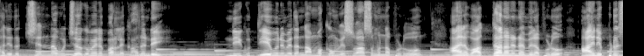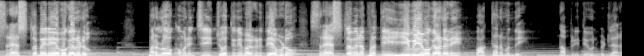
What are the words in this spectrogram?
అదేదో చిన్న ఉద్యోగమైన పర్లే కాదండి. నీకు దేవుని మీద నమ్మకం విశ్వాసం ఉన్నప్పుడు ఆయన వాగ్దానాన్ని నమ్మినప్పుడు ఆయన ఎప్పుడు శ్రేష్టమైన ఇవ్వగలడు. పరలోకము నుంచి జ్యోతిర్మయుడు దేవుడు శ్రేష్టమైన ప్రతి ఈవి ఇవ్వగలడని వాగ్దానం ఉంది. నా ప్రియ దేవుని పెట్టారా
